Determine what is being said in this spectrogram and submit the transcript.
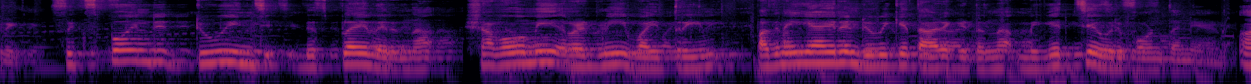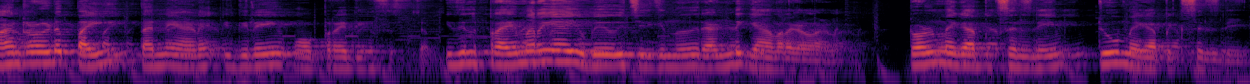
three six point two inch display വരുന്ന ഷവോമി റെഡ്മി വൈ ത്രീയും പതിനയ്യായിരം രൂപയ്ക്ക് താഴെ കിട്ടുന്ന മികച്ച ഒരു ഫോൺ തന്നെയാണ്. ആൻഡ്രോയിഡ് പൈ തന്നെയാണ് ഇതിലെയും ഓപ്പറേറ്റിംഗ് സിസ്റ്റം ഇതിൽ പ്രൈമറിയായി ഉപയോഗിച്ചിരിക്കുന്നത് രണ്ട് ക്യാമറകളാണ് ട്വൽവ് മെഗാ പിക്സലിന്റെയും ടു മെഗാ പിക്സലിന്റെയും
